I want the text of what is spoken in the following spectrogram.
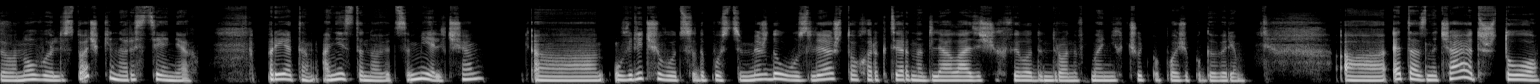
э, новые листочки на растениях, при этом они становятся мельче, увеличиваются, допустим, междуузлия, что характерно для лазящих филодендронов. Мы о них чуть попозже поговорим. А, это означает, что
